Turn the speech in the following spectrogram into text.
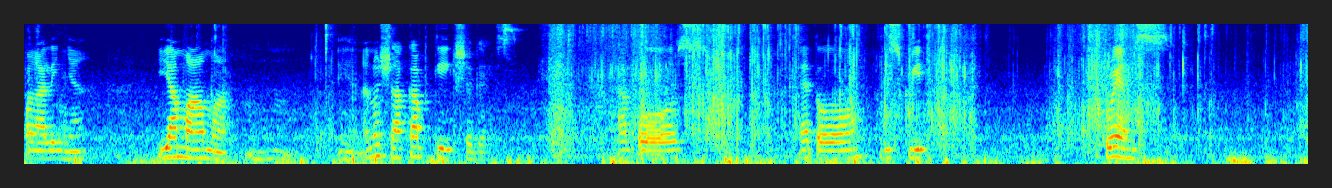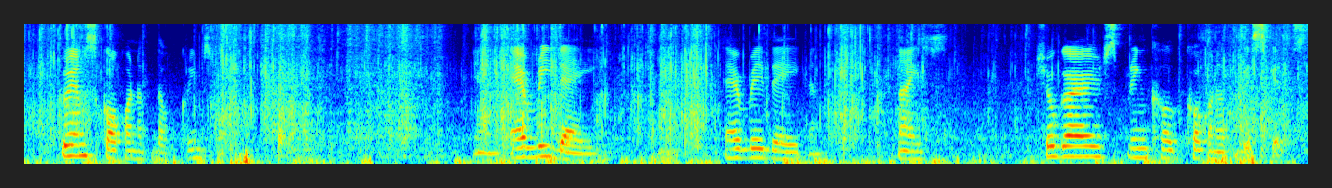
Pangalan niya? Yamama. Mhm. Ayan. Ano siya? Cupcake siya, guys. Tapos, eto, biscuit. Creams. Creams coconut daw. Creams coconut. Ayan. Every day. Every day. Nice. Sugar sprinkled coconut biscuits.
